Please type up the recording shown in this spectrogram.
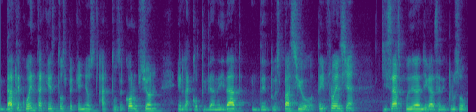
Date cuenta que estos pequeños actos de corrupción en la cotidianidad de tu espacio de influencia, quizás pudieran llegar a ser incluso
